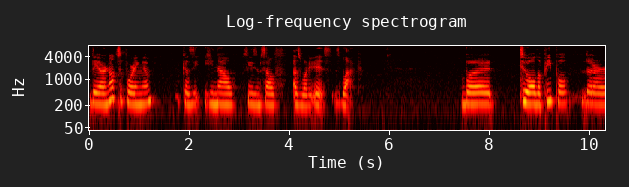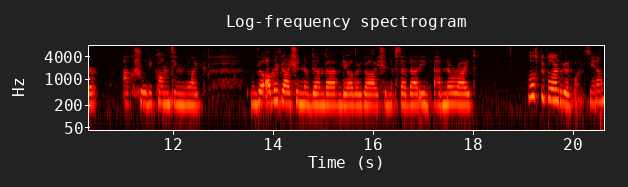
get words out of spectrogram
they are not supporting him because he now sees himself as what it is, is black. But to all the people that are actually commenting like the other guy shouldn't have done that, the other guy shouldn't have said that, he had no right. Those people are the good ones, you know?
